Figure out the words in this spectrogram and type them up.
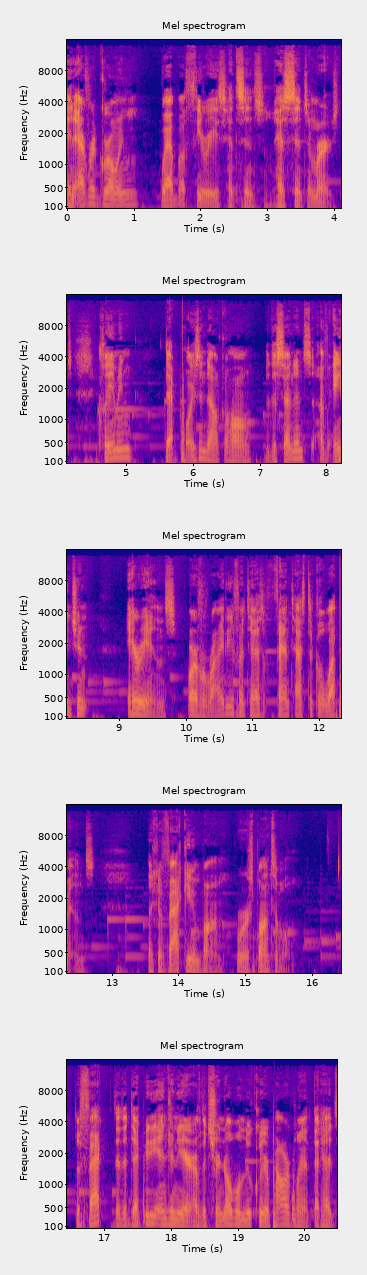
An ever growing web of theories since, has since emerged, claiming that poisoned alcohol, the descendants of ancient Aryans, or a variety of fantas- fantastical weapons, like a vacuum bomb, were responsible. The fact that the deputy engineer of the Chernobyl nuclear power plant that had,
